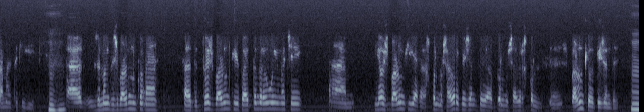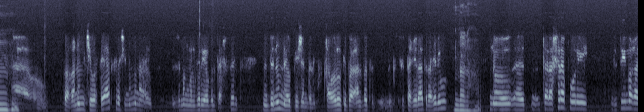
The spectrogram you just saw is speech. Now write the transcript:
رامنځته کیږي زمونږ د ژباړونکو نه د دوه ژباړونکي باید دومره ووایم چې یو ژباړونکی خپل مشاور پیژند او بل مشاور خپل ژباړونکی پیژند هغه نوم چې ورته یاد کړه چې نومونه زموږ ملګرو یو بل ته اخیستل نو د نوم نه وپېژندل قاورو کې به البته څه تغیرات راغلي وو بله نو تر اخره پورې د دوی مغه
